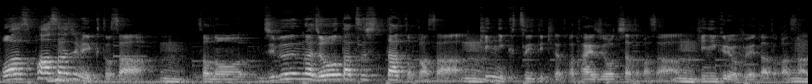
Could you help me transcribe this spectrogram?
パーパーソナルジム行くとさ、うん。その自分が上達したとかさ、うん。筋肉ついてきたとか体重落ちたとかさ、うん。筋肉量増えたとかさ、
